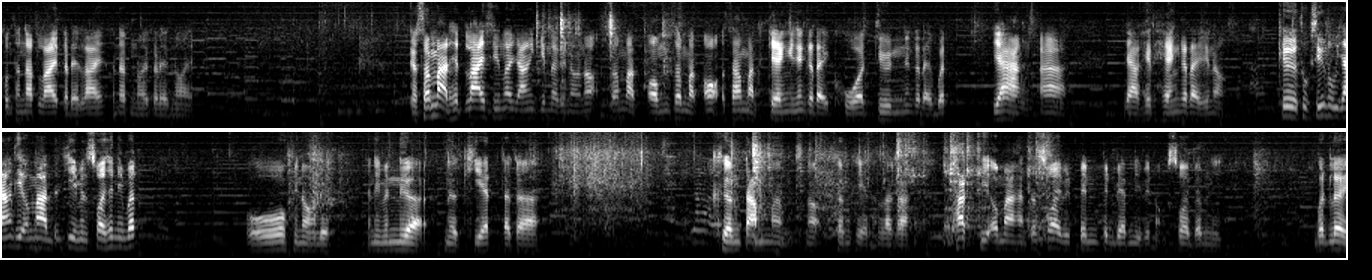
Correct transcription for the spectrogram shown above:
คนถนัดลายก็ได้ลายถนัดน้อยก็ได้น้อยก็สามารถเฮ็ดลายสิ่งละอย่างกินได้พี่น้องเนาะสามารถอมสามารถอ้อสามารถแกงยังก็ได้ขัวจืนยังก็ได้เบิดย่างอ่าอย่างเฮ็ดแห้งก็ได้พี่น้อง คือทุกสิ่งทุกอย่างที่เอามาตะกี้มันซอยเท่านี้เบิดโอ้พี่น้องเด้อันนี้มันเนื้อเนื้อเคียดแล้วก็เครื่องตำมันเนาะเครื่องเทศแล้วก็ผักที่เอามาหันจะซอยเป็นเป็นเป็นแบบนี้พี่น้องซอยแบบนี้ เบิดเลย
